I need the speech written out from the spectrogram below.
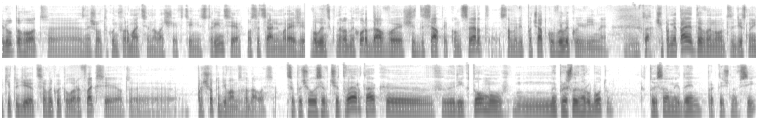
лютого от, е, знайшов таку інформацію на вашій офіційній сторінці у соціальній мережі. Волинський народний хор дав 60-й концерт саме від початку Великої війни. Так. Чи пам'ятаєте ви ну, от, дійсно, які тоді це викликало рефлексії? От, е, про що тоді вам згадалося? Це почалося в четвер, так, е, рік тому. Ми прийшли на роботу в той самий день, практично всі.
